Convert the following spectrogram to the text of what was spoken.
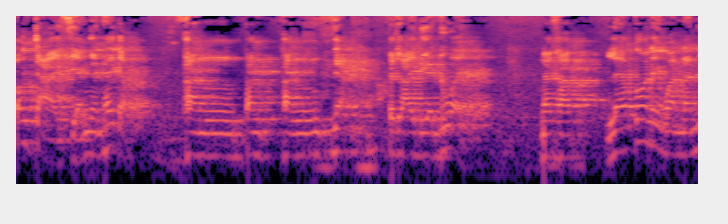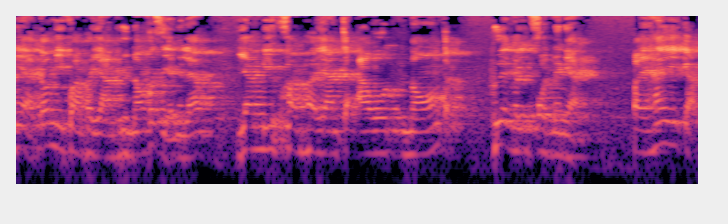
ต้องจ่ายเสียเงินให้กับทางทางทางเนี่ยเป็นรายเดือนด้วยนะครับ แล้วก็ในวันนั้นเนี่ยก็มีความพยายามคือน้องก็เสียเงินแล้ว ยังมีความพยายามจะเอาน้องกับเพื่อนอีกคนหนึงเนี่ย ไปให้กับ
